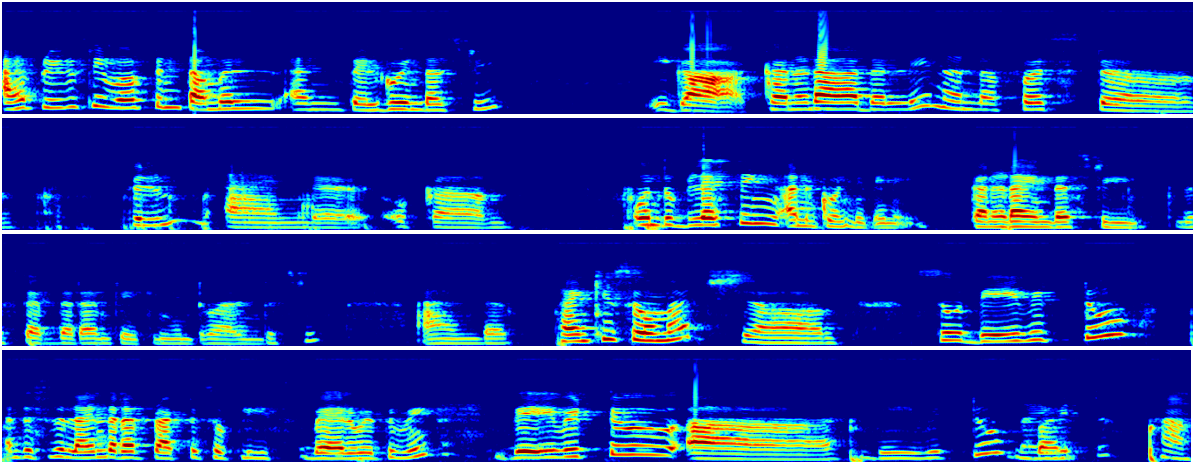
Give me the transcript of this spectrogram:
I have previously worked in Tamil and Telugu industries. ಈಗ ಕನ್ನಡದಲ್ಲಿ ನನ್ನ ಫಸ್ಟ್ ಫಿಲ್ಮ್ ಆ್ಯಂಡ್ ఒక ಒಂದು ಬ್ಲೆಸ್ಸಿಂಗ್ ಅನ್ಕೊಂಡಿದ್ದೀನಿ Kannada industry, the step that I'm taking into our industry. And uh, thank you so much. Uh, so, Devittu, and this is a line that I've practiced, so please bear with me. Devittu, uh, Devittu, Devittu. Huh.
